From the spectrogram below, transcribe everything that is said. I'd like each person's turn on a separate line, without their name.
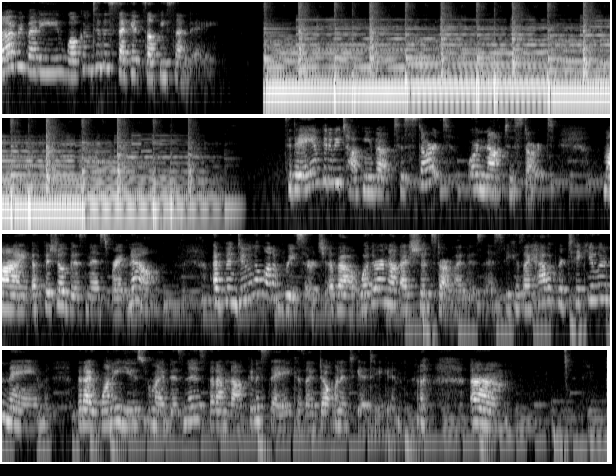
Hello everybody, welcome to the second Selfie Sunday. Today I'm going to be talking about to start or not to start my official business right now. I've been doing a lot of research about whether or not I should start my business because I have a particular name that I want to use for my business that I'm not going to say because I don't want it to get taken. um,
